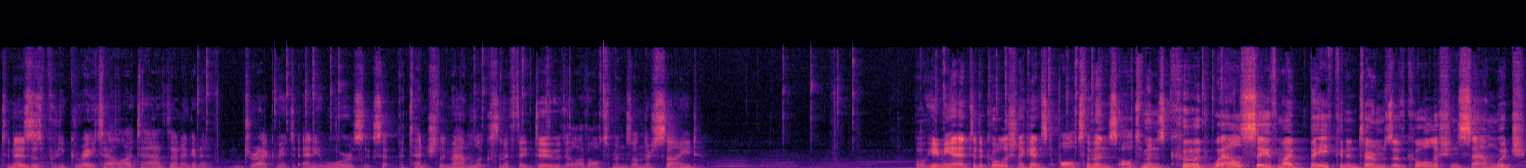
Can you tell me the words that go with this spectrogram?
Tunis is a pretty great ally to have. They're not going to drag me into any wars except potentially Mamluks, and if they do, they'll have Ottomans on their side. Bohemia entered a coalition against Ottomans. Ottomans could well save my bacon in terms of coalition sandwich.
